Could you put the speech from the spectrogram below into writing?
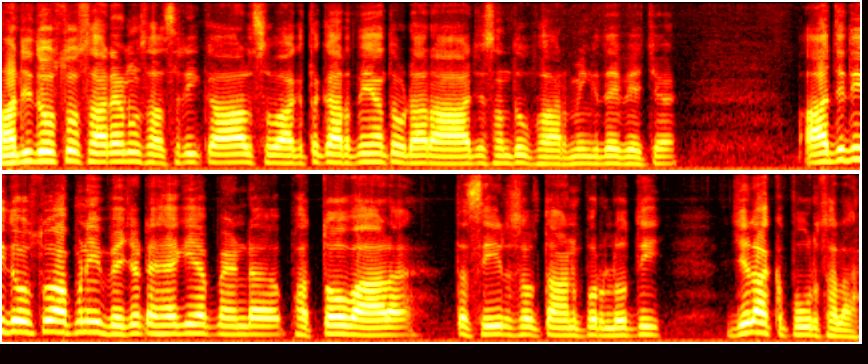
ਹਾਂਜੀ ਦੋਸਤੋ, ਸਾਰਿਆਂ ਨੂੰ ਸਤਿ ਸ੍ਰੀ ਅਕਾਲ। ਸਵਾਗਤ ਕਰਦੇ ਹਾਂ ਤੁਹਾਡਾ ਰਾਜ ਸੰਧੂ ਫਾਰਮਿੰਗ ਦੇ ਵਿੱਚ। ਅੱਜ ਦੀ ਦੋਸਤੋ, ਆਪਣੀ ਵਿਜ਼ਿਟ ਹੈਗੀ ਆ ਪਿੰਡ ਫੱਤੋਵਾਲ, ਤਹਿਸੀਲ ਸੁਲਤਾਨਪੁਰ, ਲੋਧੀ, ਜ਼ਿਲ੍ਹਾ ਕਪੂਰਥਲਾ।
